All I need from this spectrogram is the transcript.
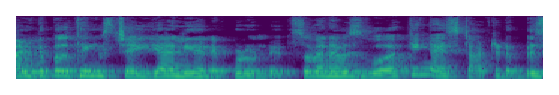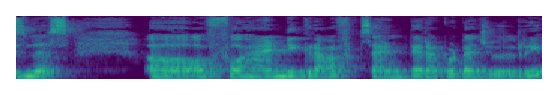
multiple things చెయ్యాలి అని ఎప్పుడు ఉండేది. So when I was working I started a business of handicrafts and terracotta jewellery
